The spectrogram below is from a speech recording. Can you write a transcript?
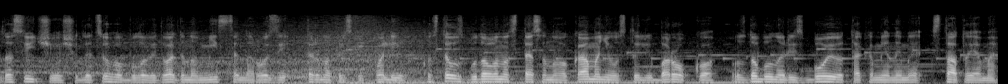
засвідчує, що для цього було відведено місце на розі тернопільських валів. Костел збудовано з тесаного каменю у стилі барокко, оздоблено різьбою та кам'яними статуями.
